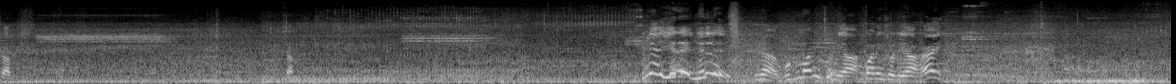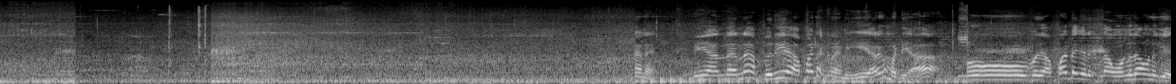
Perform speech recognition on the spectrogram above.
சாப்பிடு. என்ன இரு நில்லு. என்ன குட் மார்னிங் சொன்னியா? குட் மார்னிங் சொன்னியா? ஹேய் அண்ணே நீ அந்த என்ன பெரிய அப்பாட்டக்கிற நீ இறங்க மாட்டியா? ஓ பெரிய அப்பாட்டக்கர் நான் ஒன்று தான் உனக்கு.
